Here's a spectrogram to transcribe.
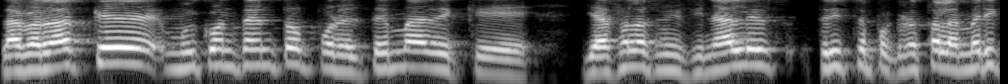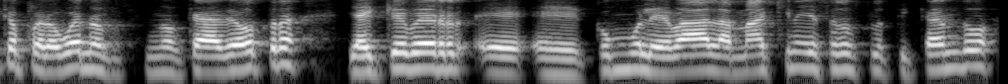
La verdad que muy contento por el tema de que ya son las semifinales, triste porque no está la América, pero bueno, pues no queda de otra. Y hay que ver eh, eh, cómo le va a la máquina, ya estamos platicando.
